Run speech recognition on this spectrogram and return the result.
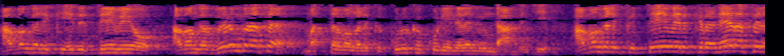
அவங்களுக்கு எது தேவையோ அவங்க விரும்புறத மற்றவங்களுக்கு கொடுக்கக்கூடிய நிலைமை உண்டாகிருச்சு அவங்களுக்கு தேவை இருக்கிற நேரத்துல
